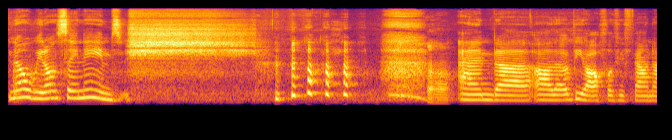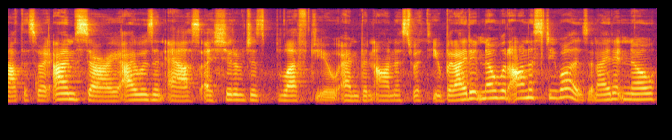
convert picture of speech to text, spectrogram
No, we don't say names. Shh. Uh-huh. And uh, oh, that would be awful if you found out this way. I'm sorry. I was an ass. I should have just left you and been honest with you. But I didn't know what honesty was, and I didn't know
